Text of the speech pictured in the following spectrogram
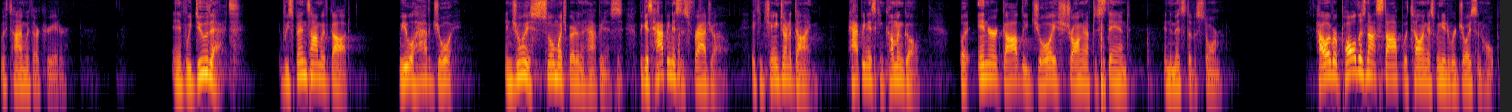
with time with our Creator. And if we do that, if we spend time with God, we will have joy. And joy is so much better than happiness because happiness is fragile, it can change on a dime. Happiness can come and go, but inner godly joy is strong enough to stand in the midst of a storm. However, Paul does not stop with telling us we need to rejoice in hope.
